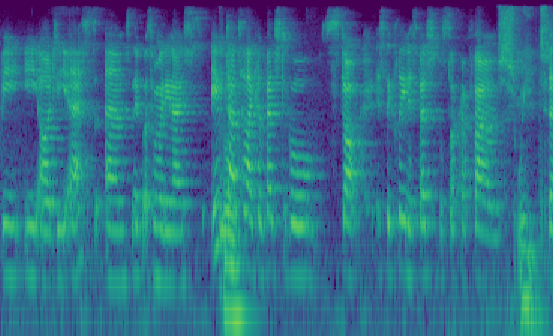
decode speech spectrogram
B E R G S um, so they've got some really nice even Cool. down to like a vegetable stock it's the cleanest vegetable stock I've found Sweet. So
